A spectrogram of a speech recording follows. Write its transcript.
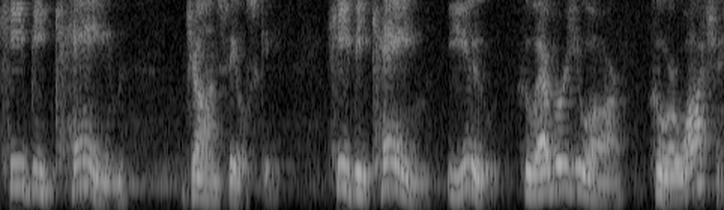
He became John Sealski. He became you, whoever you are, who are watching.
